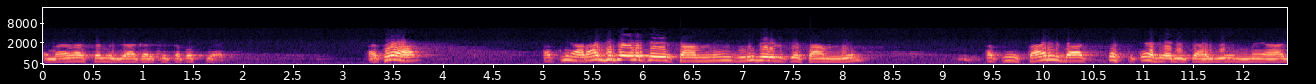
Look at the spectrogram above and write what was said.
नारायणाश्रम में जाकर के तपस्या की। अथवा अपने आराध्य देव के सामने गुरुदेव के सामने अपनी सारी बात स्पष्ट कह देनी चाहिए, मैं आज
